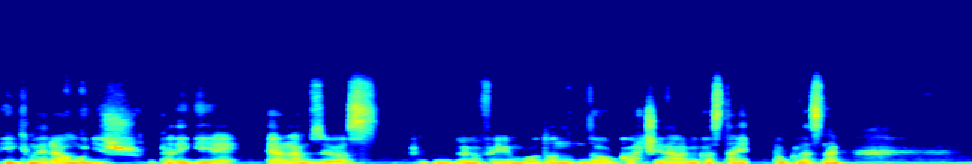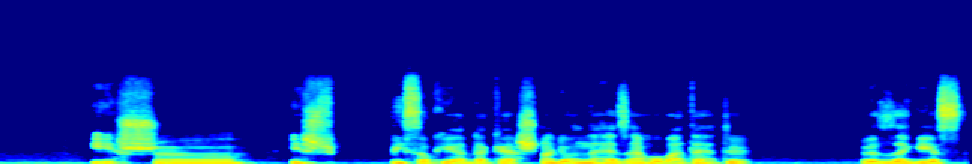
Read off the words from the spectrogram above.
Hickmanre amúgy is eléggé jellemző, az önfejű módon dolgokat csinál, amik aztán jók lesznek. És, és piszok érdekes, nagyon nehezen hová tehető ez az egész.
